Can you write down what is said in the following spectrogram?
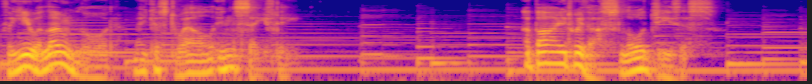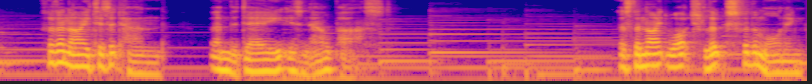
For you alone, Lord, make us dwell in safety. Abide with us, Lord Jesus for the night is at hand, and the day is now past. As the night watch looks for the morning,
